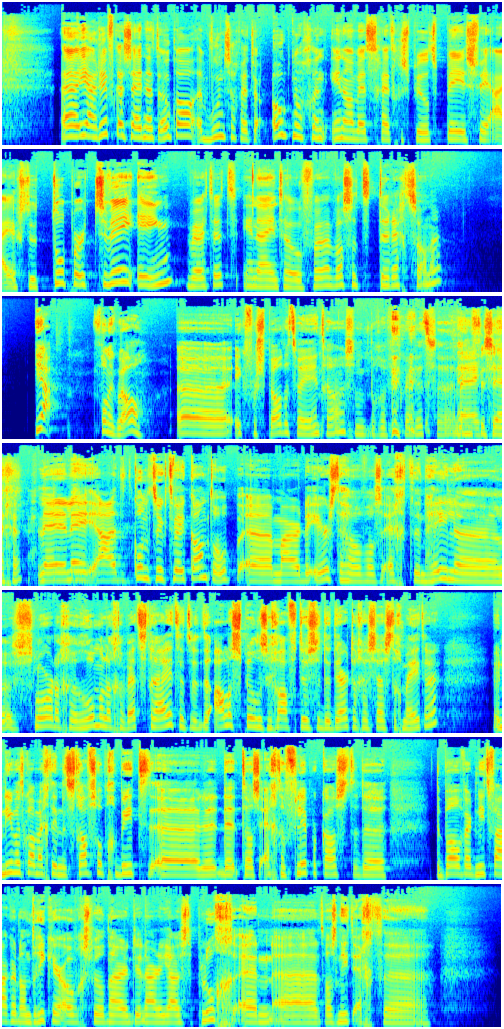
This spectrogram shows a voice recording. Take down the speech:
Uh, ja, Rivka zei net ook al. Woensdag werd er ook nog een inhaalwedstrijd gespeeld. PSV Ajax, de topper. 2-1 werd het in Eindhoven. Was het terecht, Sanne? Ja, vond ik wel. Uh, ik voorspelde 2-1 trouwens. Moet ik nog even credits uh, nee. even zeggen. Nee, nee, ja, het kon natuurlijk twee kanten op. Uh, maar de eerste helft was echt een hele slordige, rommelige wedstrijd. Het, de, alles speelde zich af tussen de 30 en 60 meter. Niemand kwam echt in het strafschopgebied. De, de, het was echt een flipperkast. De, de bal werd niet vaker dan drie keer overgespeeld naar de, naar de juiste ploeg. En het was niet echt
